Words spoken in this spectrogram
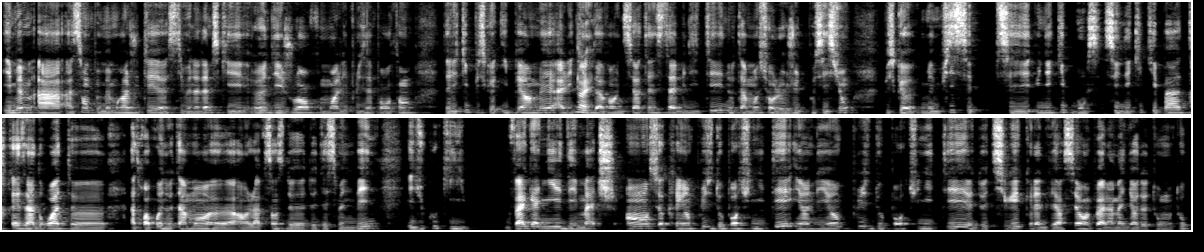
Et même à, ça, on peut même rajouter euh, Steven Adams, qui est un des joueurs pour moi les plus importants de l'équipe, puisqu'il permet à l'équipe d'avoir une certaine stabilité, notamment sur le jeu de possession, puisque Memphis, c'est une équipe, bon, c'est une équipe qui est pas très à droite euh, à trois points, notamment euh, en l'absence de, de Desmond Bain, et du coup qui va gagner des matchs en se créant plus d'opportunités et en ayant plus d'opportunités de tirer que l'adversaire, un peu à la manière de Toronto.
